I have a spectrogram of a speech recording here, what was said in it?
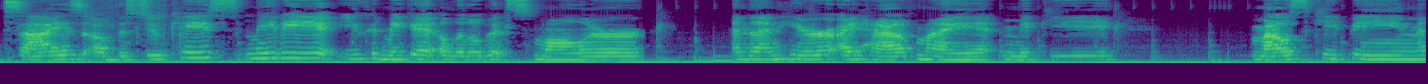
size of the suitcase, maybe you could make it a little bit smaller and then here I have my Mickey mousekeeping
